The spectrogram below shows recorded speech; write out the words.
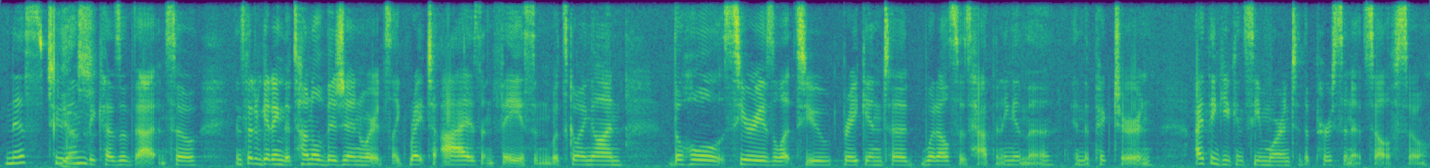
openness to them because of that. And so instead of getting the tunnel vision where it's like right to eyes and face and what's going on, the whole series lets you break into what else is happening in the in the picture and. I think you can see more into the person itself. So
